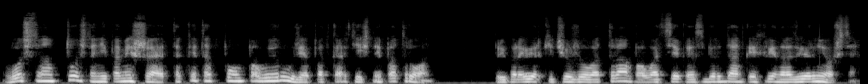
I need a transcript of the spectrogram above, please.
Вот что нам точно не помешает, так это помповые ружья под картечный патрон. При проверке чужого трампа в отсеках с берданкой хрен развернешься.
